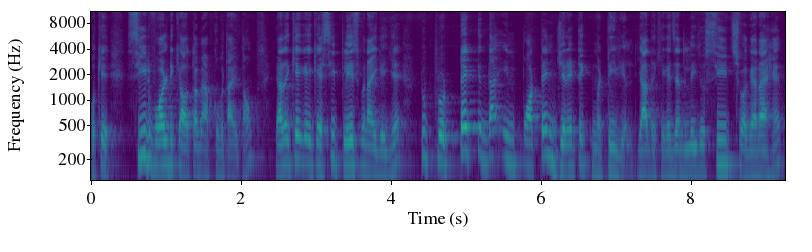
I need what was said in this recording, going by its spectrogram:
okay? Seed vault क्या होता है मैं आपको बता देता हूँ। याद रखिएगा, एक ऐसी प्लेस बनाई गई है to protect the important genetic material याद रखिएगा जनरली जो सीड्स वगैरह हैं,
